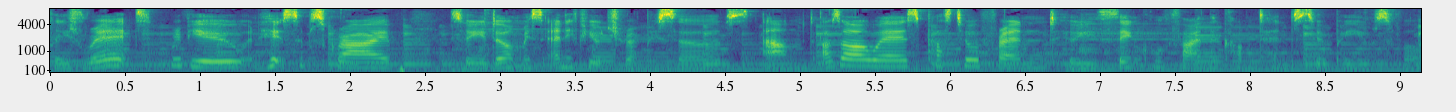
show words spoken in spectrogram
Please rate, review, and hit subscribe so you don't miss any future episodes. And as always, pass to a friend who you think will find the content super useful.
